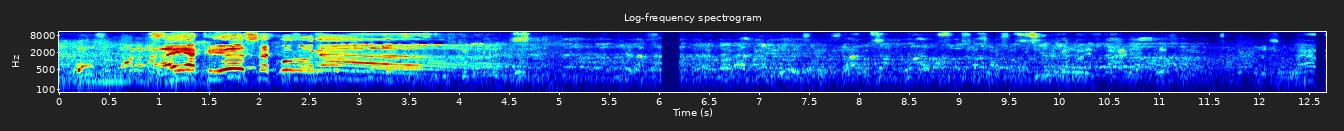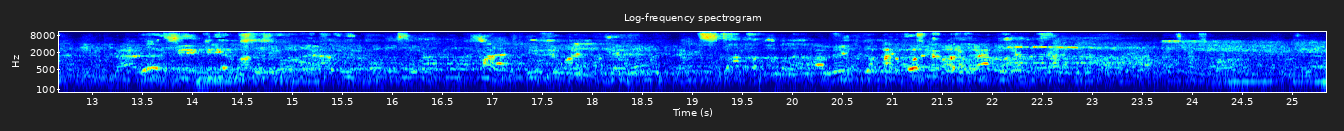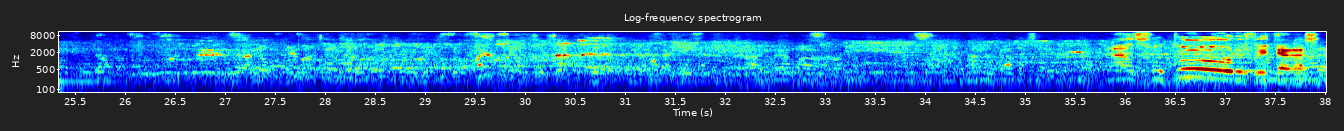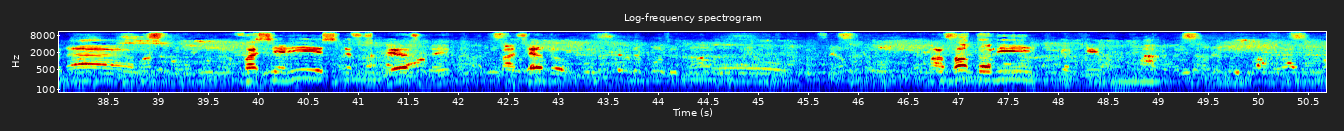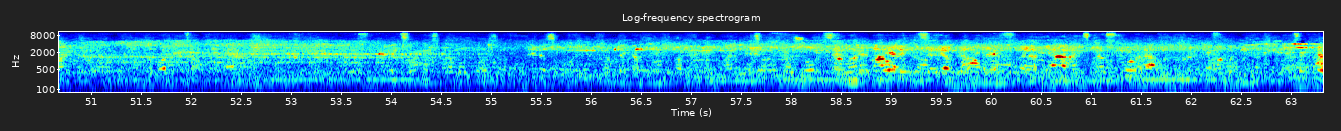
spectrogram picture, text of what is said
Aí a criança colorada. Futuros do Internacional, parcerice dessas crianças aí, fazendo uma volta olímpica aqui.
